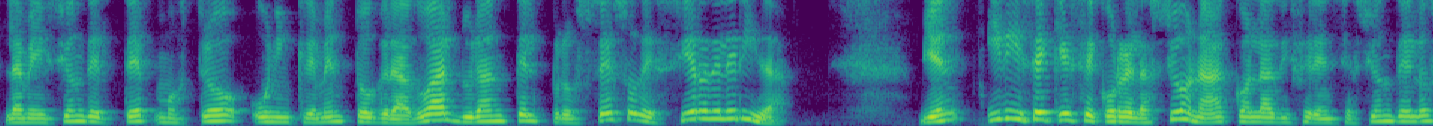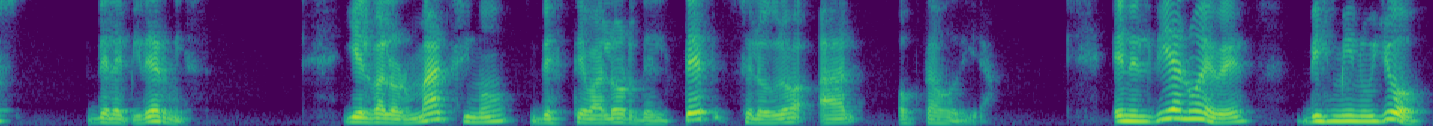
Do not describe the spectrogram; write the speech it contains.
la medición del TEP mostró un incremento gradual durante el proceso de cierre de la herida. Bien, y dice que se correlaciona con la diferenciación de, los, de la epidermis. Y el valor máximo de este valor del TEP se logró al octavo día. En el día 9 disminuyó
